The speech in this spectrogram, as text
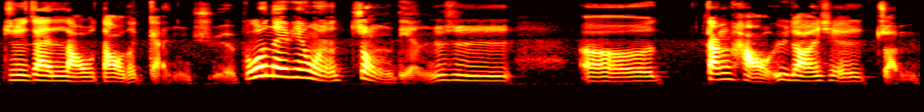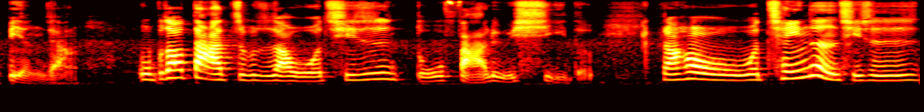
就是在唠叨的感觉。不过那篇文的重点就是呃。刚好遇到一些转变，这样我不知道大家知不知道，我其实读法律系的。然后我前一阵其实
